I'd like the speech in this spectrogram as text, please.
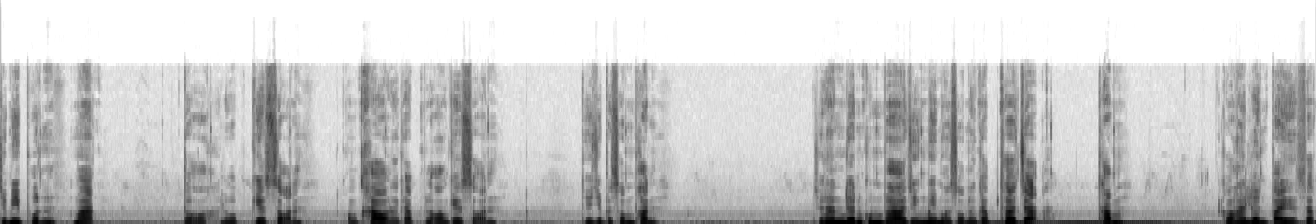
จะมีผลมากต่อระบบเกสรของข้าวนะครับละอองเกสร ที่จะผสมพันธุ์ ฉะนั้นเดือนกุมภาจึงไม่เหมาะสมนะครับ ถ้าจะทำก็ให้เลื่อนไปสัก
